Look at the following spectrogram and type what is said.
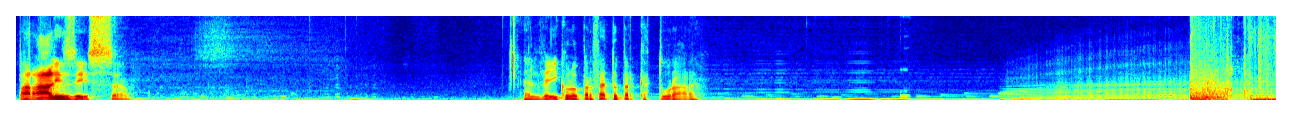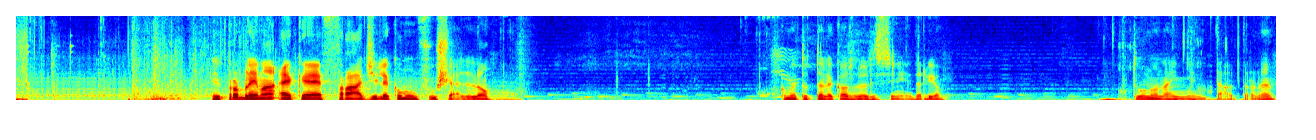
Paralysis. È il veicolo perfetto per catturare. Il problema è che è fragile come un fuscello. Come tutte le cose del Sinedrio. Tu non hai nient'altro, né?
